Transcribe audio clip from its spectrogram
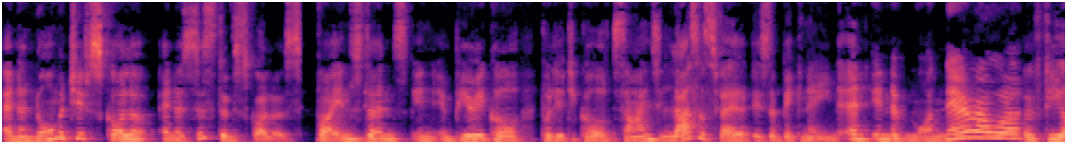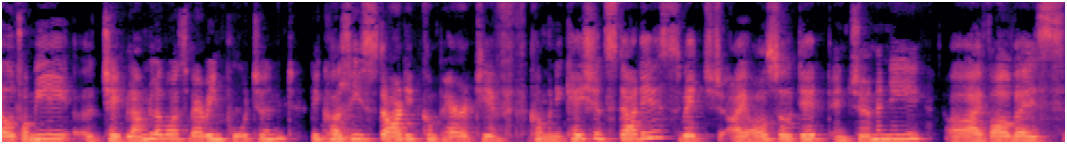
and a normative scholar and a system scholar. For instance, in empirical political science, Lazarsfeld is a big name. And in the more narrower field, for me, uh, Jay Blumler was very important because mm-hmm. he started comparative communication studies, which I also did in Germany. Uh, I've always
